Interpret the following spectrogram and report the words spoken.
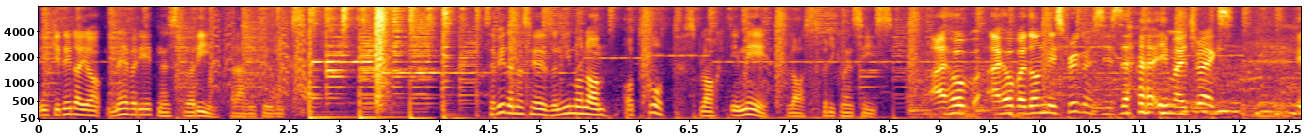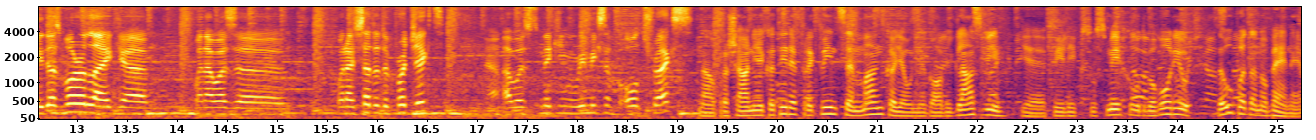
in ki delajo neverjetne stvari, pravi Felix. Seveda nas je zanimalo, odkot sploh ime Lost Frequencies. I hope I hope I don't miss frequencies in my tracks. It was more like um, when I was uh, when I started the project. Na vprašanje, katere frekvence manjkajo v njegovi glasbi, je Felix v smehu odgovoril, da upa, da nobene,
